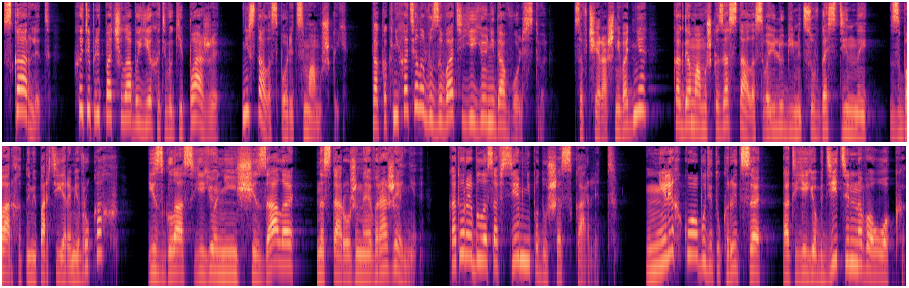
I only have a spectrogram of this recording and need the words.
Скарлетт, хоть и предпочла бы ехать в экипаже, не стала спорить с мамушкой, так как не хотела вызывать ее недовольство. Со вчерашнего дня, когда мамушка застала свою любимицу в гостиной с бархатными портьерами в руках, из глаз ее не исчезало настороженное выражение, которое было совсем не по душе Скарлетт. Нелегко будет укрыться от ее бдительного ока,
